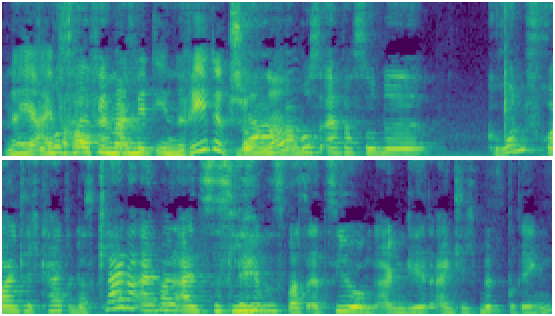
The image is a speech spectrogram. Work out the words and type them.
Naja, du einfach halt auch, wie einfach, man mit ihnen redet schon, ja, ne? man muss einfach so eine Grundfreundlichkeit und das kleine Einmaleins des Lebens, was Erziehung angeht, eigentlich mitbringen.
